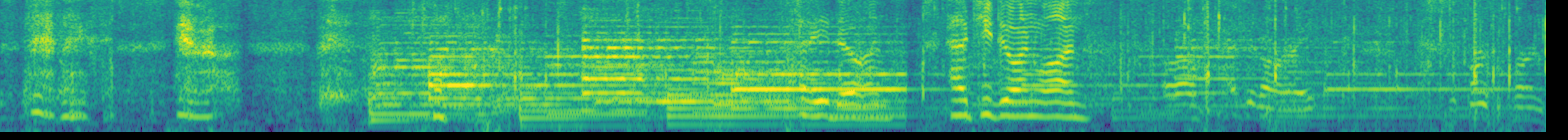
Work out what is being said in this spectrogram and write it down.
Fast. Yeah, thanks. How you doing? How'd you do on one? Uh, I did alright. The first turn's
